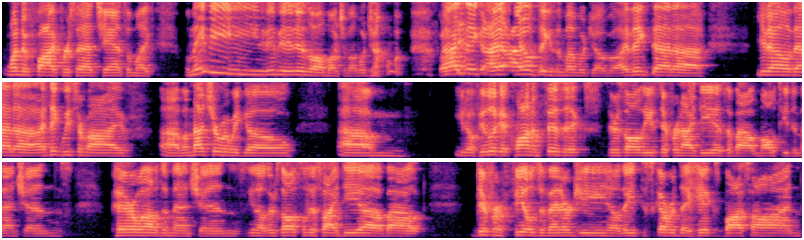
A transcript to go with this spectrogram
one to five percent chance. I'm like, well, maybe maybe it is all a bunch of mumbo jumbo. But I think I, I don't think it's a mumbo jumbo. I think that uh, you know that uh, I think we survive. Um, I'm not sure where we go. Um, you know, if you look at quantum physics, there's all these different ideas about multi dimensions, parallel dimensions. You know, there's also this idea about different fields of energy. You know, they discovered the Higgs boson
